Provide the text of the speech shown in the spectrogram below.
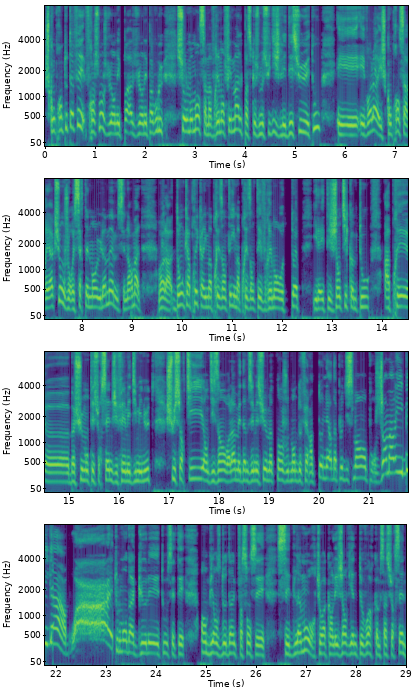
Je comprends tout à fait. Franchement je lui en ai pas je lui en ai pas voulu. Sur le moment ça m'a vraiment fait mal parce que je me suis dit je l'ai déçu et tout. Et, et voilà et je comprends sa réaction. J'aurais certainement eu la même c'est normal. Voilà. Donc après quand il m'a présenté il m'a présenté vraiment au top. Il a été gentil comme tout. Après euh, bah, je suis monté sur scène j'ai fait mes 10 minutes. Je suis sorti en disant voilà mesdames et messieurs maintenant je vous demande de faire un tonnerre d'applaudissements pour Jean-Marie Bigard. Ouais. Tout le monde a gueulé et tout c'était ambiance de dingue. De toute façon c'est c'est de l'amour tu vois quand les gens viennent te voir comme ça sur scène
